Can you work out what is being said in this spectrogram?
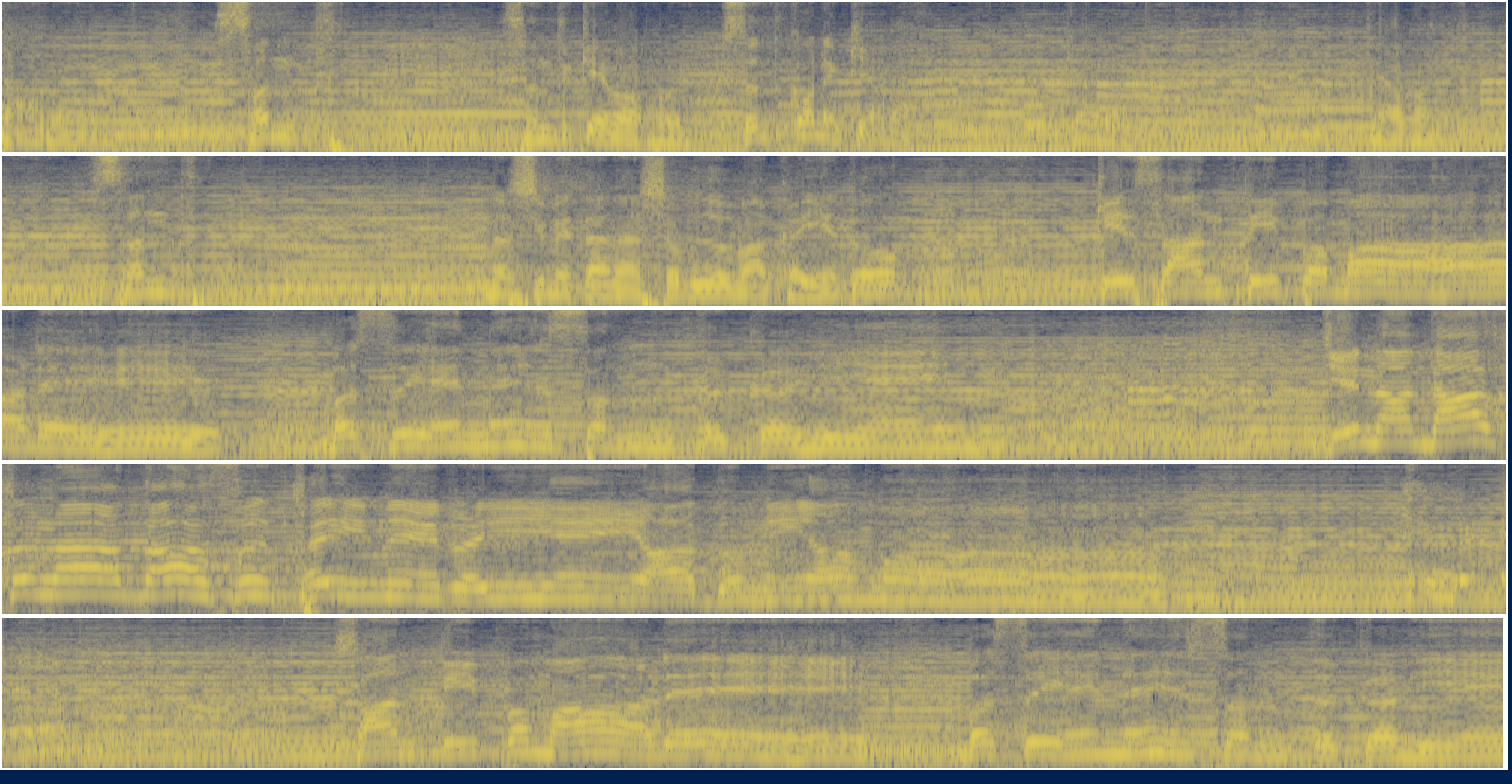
ચાલો. સંત સંત કેવા હોય? સંત કોને કહેવા ક્યાં વાત સંત, નરસિંહ મહેતાના શબ્દોમાં કહીએ તો, કે શાંતિ પમાડે, બસ એને સંત કહીએ. જેના દાસના દાસ થઈને રહીએ આ દુનિયામાં. શાંતિ પમાડે, બસ એને સંત કહીએ.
